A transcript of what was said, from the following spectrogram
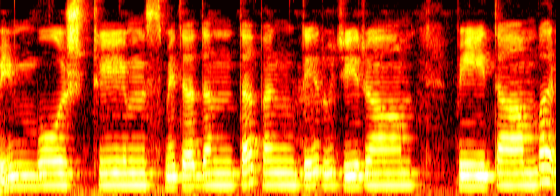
बिम्बोष्ठीं स्मितदन्तपङ्क्तिरुचिरां पीताम्बरालङ्कृतां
